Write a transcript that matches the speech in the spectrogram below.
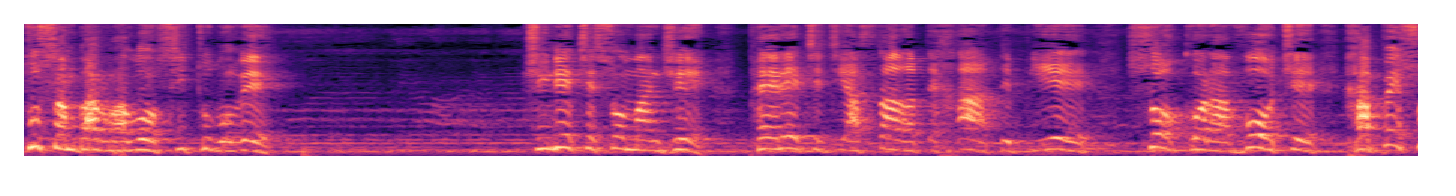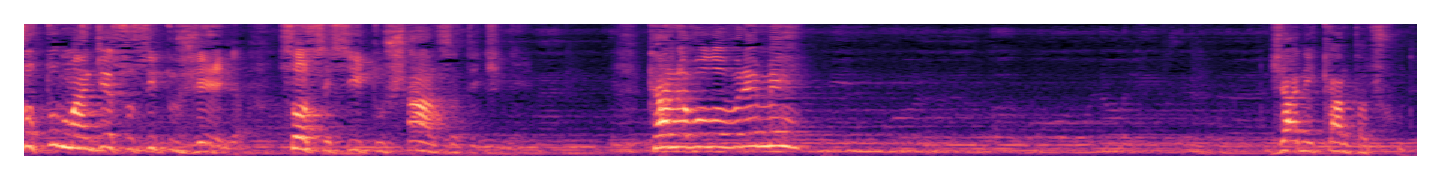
Ту сам барвало, си ту лове. Чинече со манже, перече а сталате хате пие, сокора, воче, хапе со ту манџе со си ту желја, со се ситу шанса те чине. Канаволо време, Джани канта чуде.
